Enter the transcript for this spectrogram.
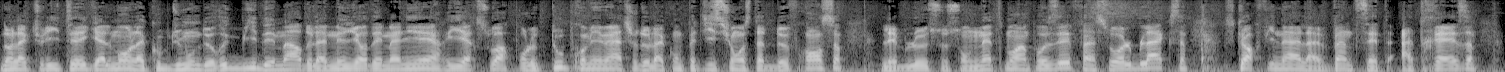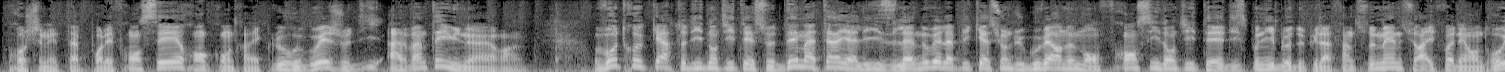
Dans l'actualité également, la Coupe du Monde de rugby démarre de la meilleure des manières. Hier soir, pour le tout premier match de la compétition au Stade de France, les Bleus se sont nettement imposés face aux All Blacks. Score final à 27 à 13. Prochaine étape pour les Français, rencontre avec l'Uruguay jeudi à 21h. Votre carte d'identité se dématérialise. La nouvelle application du gouvernement France Identité est disponible depuis la fin de semaine sur iPhone et Android.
